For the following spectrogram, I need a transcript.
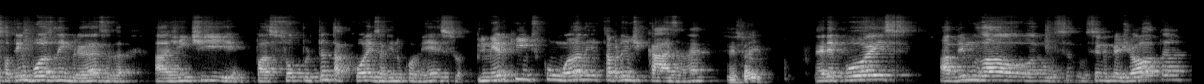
Só tenho boas lembranças. A gente passou por tanta coisa ali no começo. Primeiro que a gente ficou um ano trabalhando de casa, né? É isso aí. Aí depois abrimos lá o, o, o CNPJ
